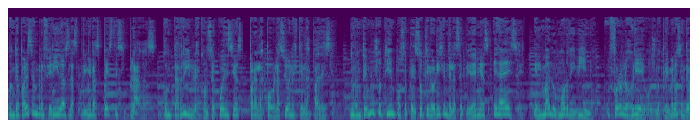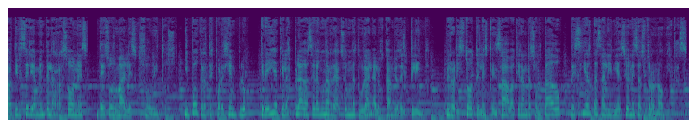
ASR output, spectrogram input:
donde aparecen referidas las primeras pestes y plagas, con terribles consecuencias para las poblaciones que las padecen. Durante mucho tiempo se pensó que el origen de las epidemias era ese, el mal humor divino. Fueron los griegos los primeros en debatir seriamente las razones de esos males súbitos. Hipócrates, por ejemplo, creía que las plagas eran una reacción natural a los cambios del clima pero Aristóteles pensaba que eran resultado de ciertas alineaciones astronómicas.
